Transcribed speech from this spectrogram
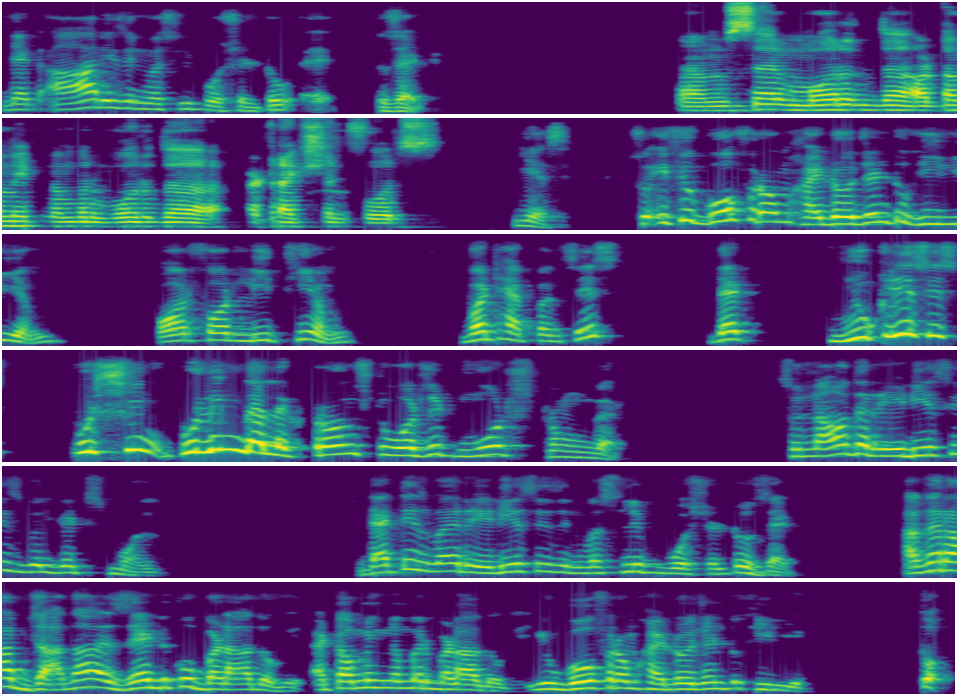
That R is inversely proportional to Z? Um, sir, more the atomic number, more the attraction force. Yes. So if you go from hydrogen to helium or for lithium, what happens is that nucleus is pushing pulling the electrons towards it more stronger so now the radiuses will get small that is why radius is inversely proportional to z अगर आप ज़्यादा z को बढ़ा दोगे एटॉमिक नंबर बढ़ा दोगे you go from hydrogen to helium तो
